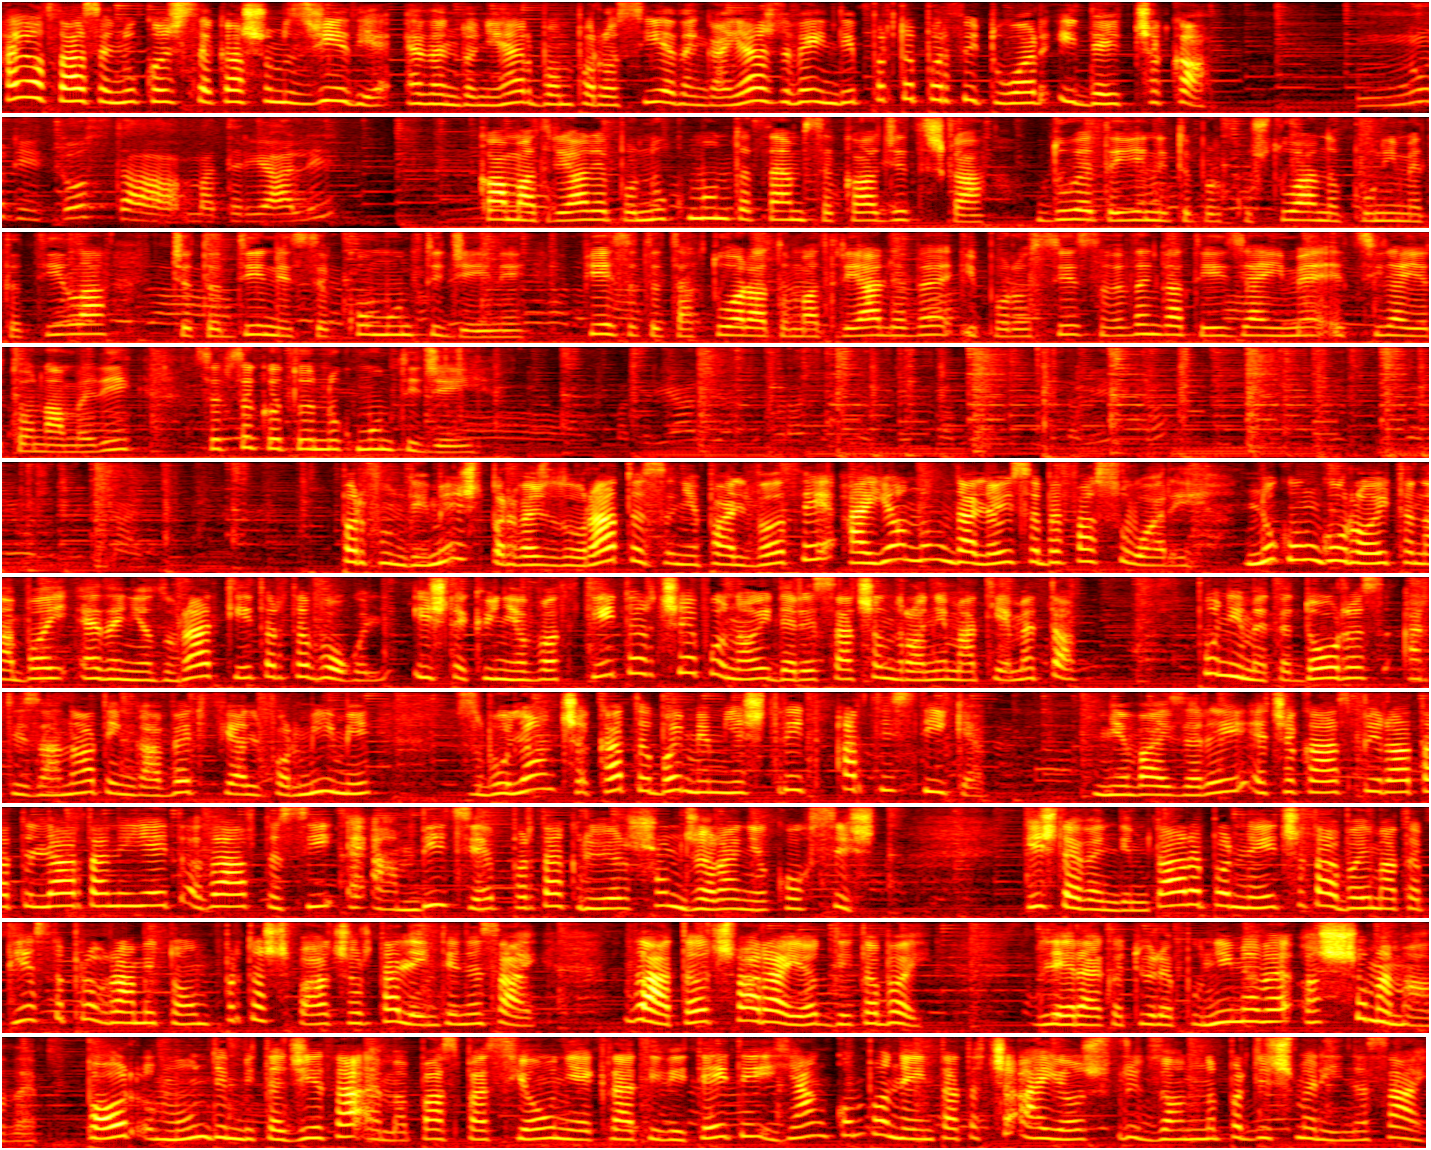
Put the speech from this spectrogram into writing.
ajo tha se nuk është se ka shumë zgjidhje, edhe ndonjëherë bën porosi edhe nga jashtë vendi për të përfituar idetë që ka. Nuk di dosta materiali. Ka materiale, por nuk mund të them se ka gjithçka. Duhet të jeni të përkushtuar në punime të tilla që të dini se ku mund t'i gjeni. Pjesët e caktuara të materialeve i porosis edhe nga tezja ime e cila jeton në Amerikë, Sepse këtu nuk mund t'i gjej. Përfundimisht, përveç dhuratës së një palë vëthi, ajo nuk ndaloi së befasuari. Nuk u nguroi të na bëjë edhe një dhuratë tjetër të vogël. Ishte ky një vëth tjetër që e punoi derisa qëndronim atje me të. Punimet e dorës, artizanati nga vetë fjalëformimi, zbulon që ka të bëjë me mjeshtëritë artistike. Një vajzë e re e që ka aspirata të larta në jetë dhe aftësi e ambicie për ta kryer shumë gjëra njëkohësisht. Ishte vendimtare për ne që ta bëjmë atë pjesë të programit tonë për të shfaqur talentin e saj dhe atë çfarë ajo di të bëjë. Vlera e këtyre punimeve është shumë e madhe, por mundi mbi të gjitha e më pas pasioni e kreativiteti janë komponentat që ajo shfrytëzon në përditshmërinë e saj.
